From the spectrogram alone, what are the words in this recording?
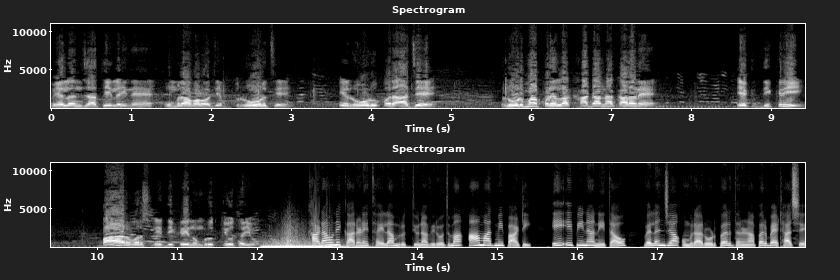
વેલંજાથી લઈને ઉમરાવાળો જે રોડ છે, એ રોડ ઉપર આજે રોડમાં પડેલા ખાડાના કારણે એક દીકરી બાર વર્ષની દીકરીનું મૃત્યુ થયું. ખાડાઓને કારણે થયેલા મૃત્યુના વિરોધમાં આમ આદમી પાર્ટી, એએપીના નેતાઓ વેલંજા ઉમરા રોડ પર ધરણા પર બેઠા છે.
